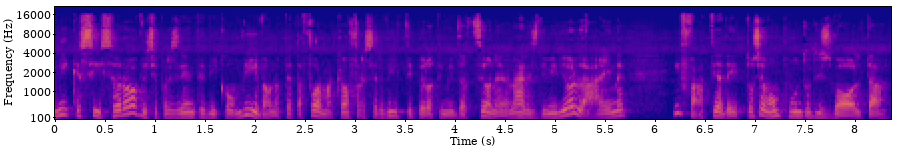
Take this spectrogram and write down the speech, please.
Nick Cicero, vicepresidente di Conviva, una piattaforma che offre servizi per ottimizzazione e analisi di video online, infatti ha detto siamo a un punto di svolta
